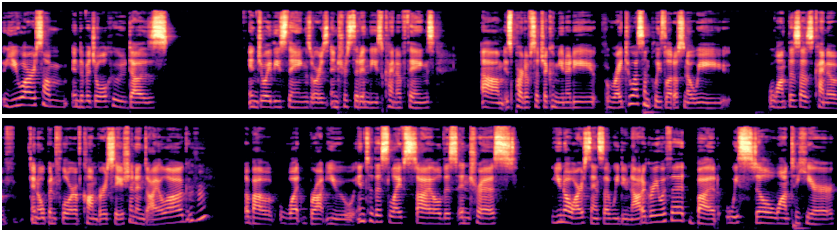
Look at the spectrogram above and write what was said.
you are some individual who does enjoy these things or is interested in these kind of things, um, is part of such a community, write to us and please let us know. We want this as kind of an open floor of conversation and dialog mm-hmm. about what brought you into this lifestyle, this interest, you know our stance that we do not agree with it, but we still want to hear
